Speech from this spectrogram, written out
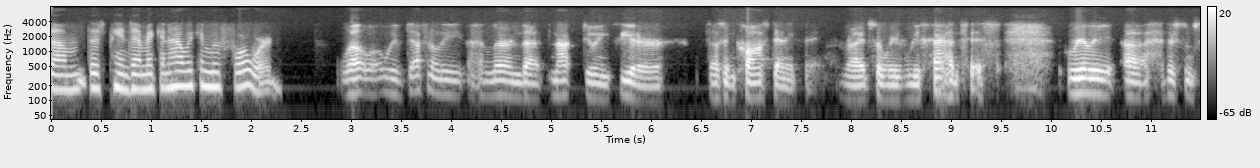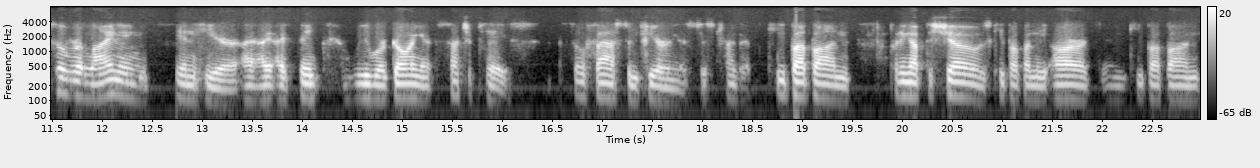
um, this pandemic, and how we can move forward? Well, we've definitely learned that not doing theater doesn't cost anything. right? So we've we've had this really. Uh, there's some silver lining in here. I, I think we were going at such a pace, so fast and furious, just trying to keep up on putting up the shows, keep up on the art, and keep up on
